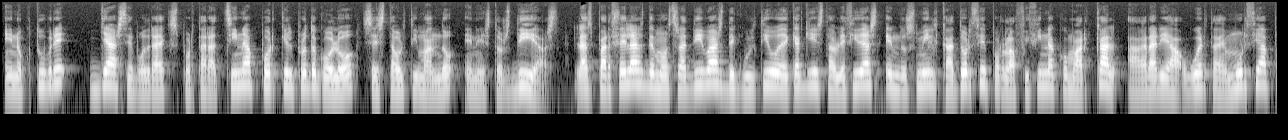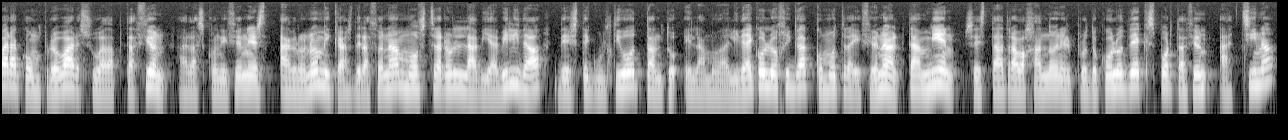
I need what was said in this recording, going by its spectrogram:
En octubre ya se podrá exportar a China porque el protocolo se está ultimando en estos días. Las parcelas demostrativas de cultivo de caqui establecidas en 2014 por la Oficina Comarcal Agraria Huerta de Murcia para comprobar su adaptación a las condiciones agronómicas de la zona mostraron la viabilidad de este cultivo tanto en la modalidad ecológica como tradicional. También se está trabajando en el protocolo de exportación a China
